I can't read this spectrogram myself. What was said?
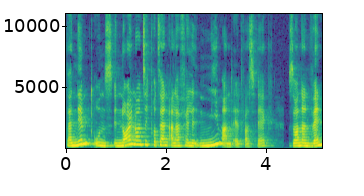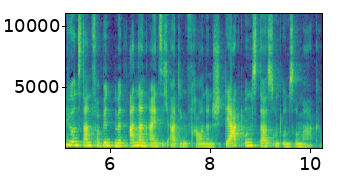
dann nimmt uns in 99 Prozent aller Fälle niemand etwas weg, sondern wenn wir uns dann verbinden mit anderen einzigartigen Frauen, dann stärkt uns das und unsere Marke.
